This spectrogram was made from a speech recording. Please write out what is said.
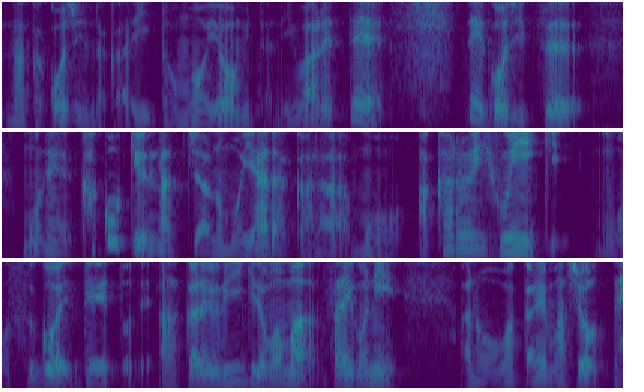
なんか個人だからいいと思うよ、みたいに言われて、で、後日、もうね、過呼吸になっちゃうのも嫌だから、もう明るい雰囲気、もうすごいデートで、明るい雰囲気のまま最後に、あの、別れましょうって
